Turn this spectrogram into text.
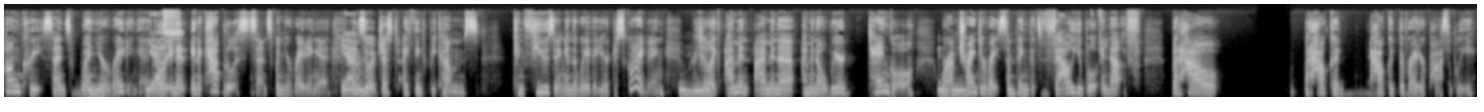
concrete sense when mm-hmm. you're writing it yes. or in a in a capitalist sense when you're writing it. Yeah. And so it just I think becomes confusing in the way that you're describing. Mm-hmm. Where you're like, I'm in I'm in a I'm in a weird tangle where I'm Mhm. trying to write something that's valuable enough. But how but how could how could the writer possibly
